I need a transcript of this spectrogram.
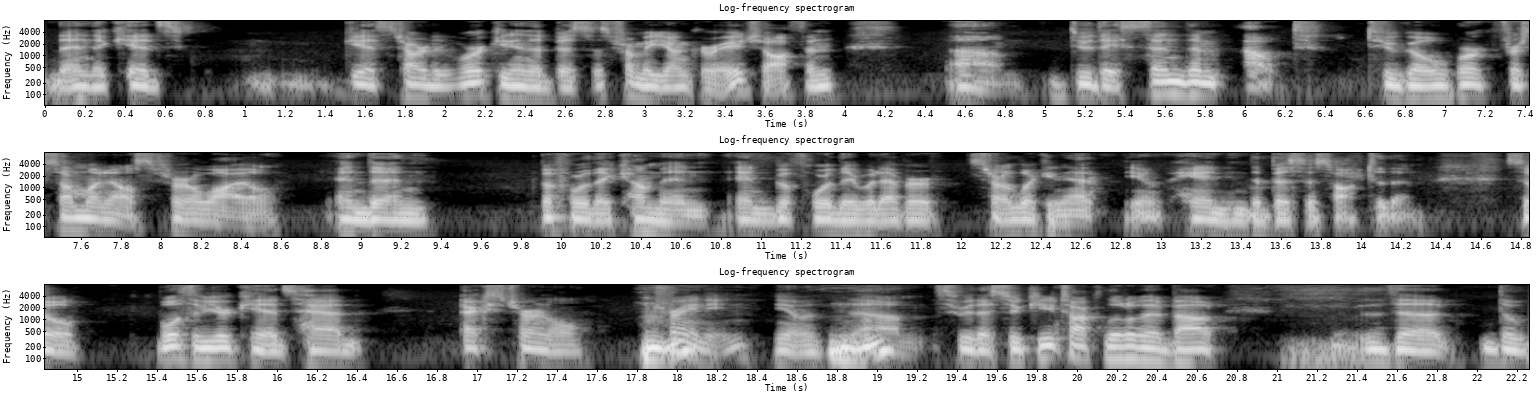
then the kids get started working in the business from a younger age often. Um, do they send them out to go work for someone else for a while and then before they come in and before they would ever start looking at you know handing the business off to them so both of your kids had external mm-hmm. training you know mm-hmm. um, through this so can you talk a little bit about the the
